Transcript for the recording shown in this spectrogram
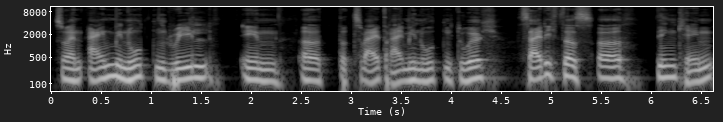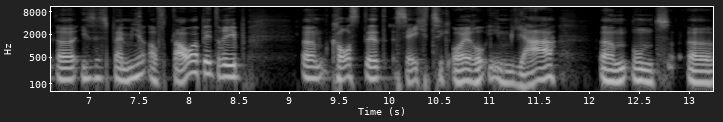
so ein 1-Minuten-Reel in äh, der 2-3 Minuten durch. Seit ich das äh, Ding kenne, äh, ist es bei mir auf Dauerbetrieb, ähm, kostet 60 Euro im Jahr ähm, und äh,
